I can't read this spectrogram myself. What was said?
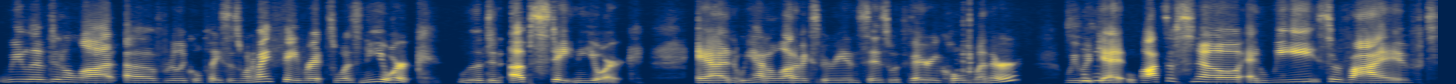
We lived in a lot of really cool places. One of my favorites was New York. We lived in upstate New York, and we had a lot of experiences with very cold weather. We would get lots of snow, and we survived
